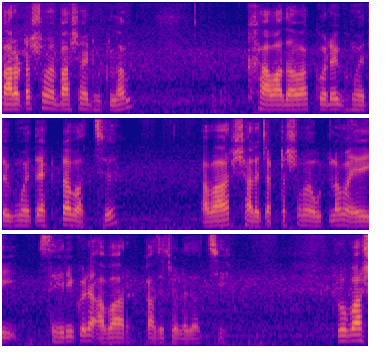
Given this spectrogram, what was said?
বারোটার সময় বাসায় ঢুকলাম। খাওয়া দাওয়া করে ঘুমাইতে ঘুমাইতে একটা বাজছে। আবার সাড়ে চারটার সময় উঠলাম, এই সেহরি করে আবার কাজে চলে যাচ্ছি। প্রবাস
